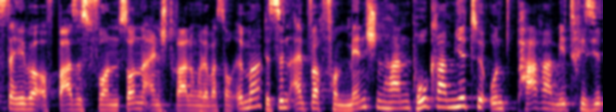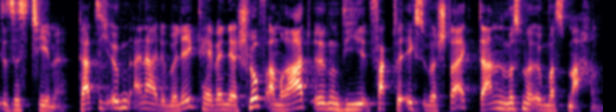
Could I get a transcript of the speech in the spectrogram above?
Fensterheber auf Basis von Sonneneinstrahlung oder was auch immer. Das sind einfach von Menschenhand programmierte und parametrisierte Systeme. Da hat sich irgendeiner halt überlegt, hey, wenn der Schlupf am Rad irgendwie Faktor X übersteigt, dann müssen wir irgendwas machen.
